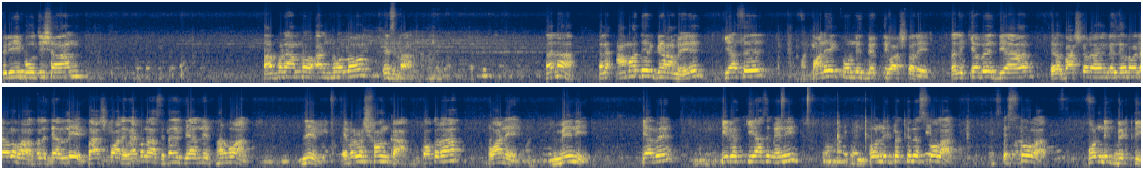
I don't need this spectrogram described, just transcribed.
প্রিপজিশন তারপরে আমরা আসব হলো স্থান, তাই না? তাহলে আমাদের গ্রামে কি আছে? অনেক পণ্ডিত ব্যক্তি বাস করে। তাহলে কি হবে দেয়ার এবার বাস করে ওইটা হলো ভাব তাহলে দেয়ার লিভ বাস করে, এখন আছে। তাহলে দেয়ার লিভ ভার ওয়ান লিভ এবার হলো সংখ্যা, কতটা? ওয়ানে মেনি কি হবে কি কি আছে মেনি পণ্ডিত ব্যক্তি স্কলার স্কলার পণ্ডিত ব্যক্তি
